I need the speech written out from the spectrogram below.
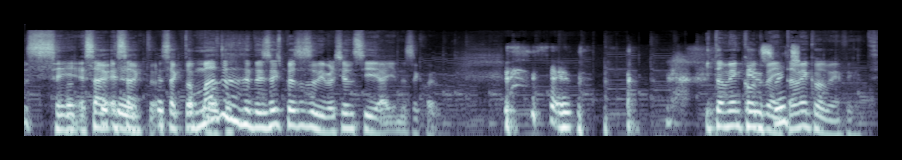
Sí, exacto, exacto. Más de 66 pesos de diversión sí hay en ese juego. y también Code Vein, también Code Vein, fíjate.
